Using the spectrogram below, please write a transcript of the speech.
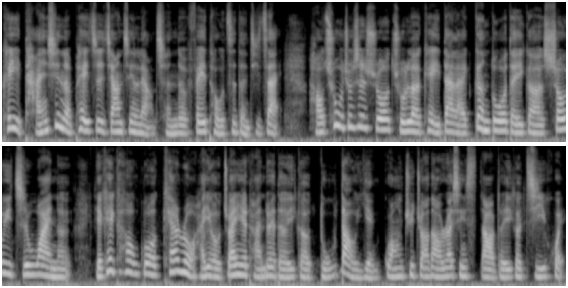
可以弹性的配置将近两成的非投资等级债。好处就是说，除了可以带来更多的一个收益之外呢，也可以透过 Carol 还有专业团队的一个独到眼光，去抓到 Rising Star 的一个机会。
